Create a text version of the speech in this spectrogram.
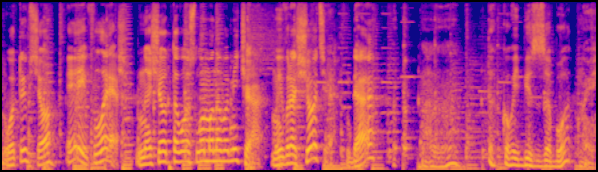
Вот и все. Эй, Флэш, насчет того сломанного меча. Мы в расчете, да? Такой беззаботный.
